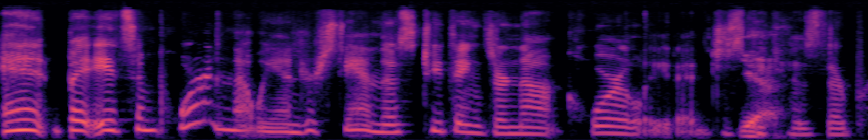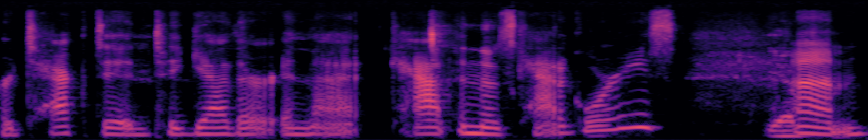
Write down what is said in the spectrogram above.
And but it's important that we understand those two things are not correlated just Yeah. because they're protected together in that cat in those categories. Yep. Um,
